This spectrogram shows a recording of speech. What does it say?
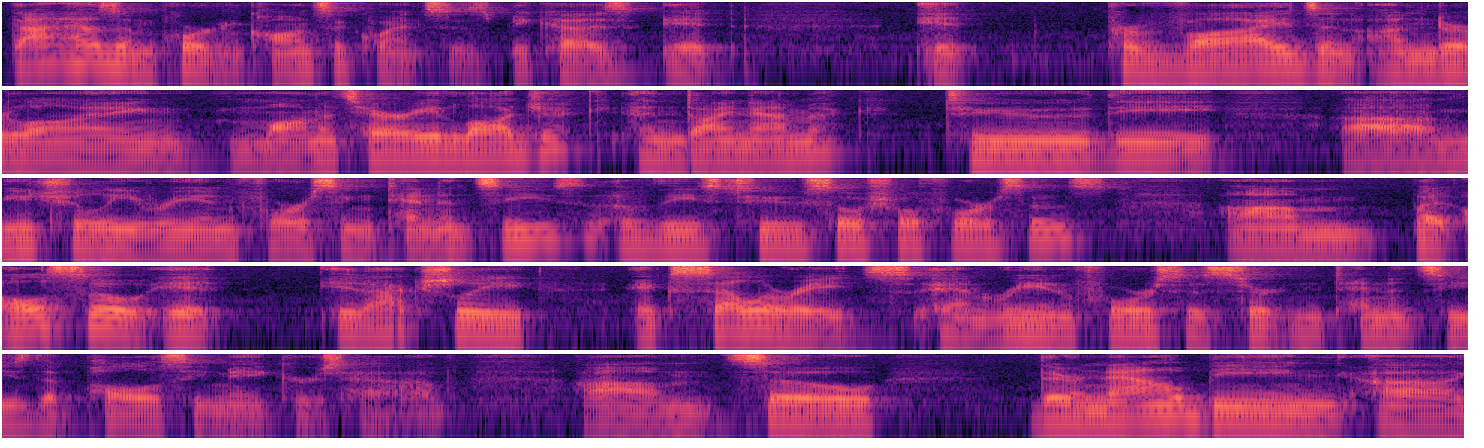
That has important consequences because it it provides an underlying monetary logic and dynamic to the uh, mutually reinforcing tendencies of these two social forces, um, but also it it actually accelerates and reinforces certain tendencies that policymakers have. Um, so they're now being uh,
